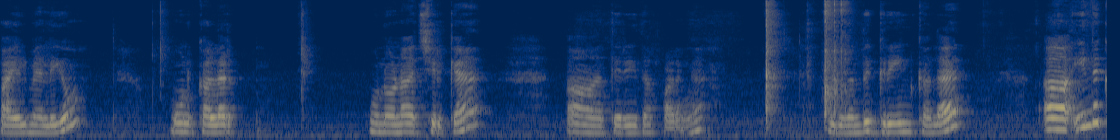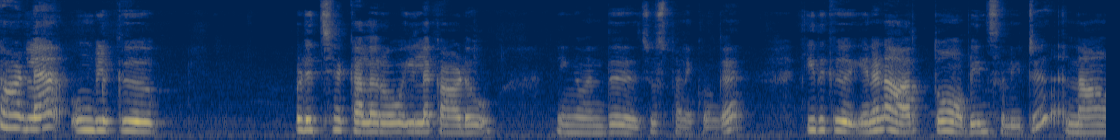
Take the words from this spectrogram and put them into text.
பைல் மேலேயும் மூணு கலர் ஒன்று ஒன்றா வச்சுருக்கேன். தெரியுதா பாருங்கள் இது வந்து க்ரீன் கலர் இந்த கார்டில் உங்களுக்கு பிடிச்ச கலரோ இல்லை கார்டோ நீங்கள் வந்து சூஸ் பண்ணிக்கோங்க. இதுக்கு என்னென்ன அர்த்தம் அப்படின்னு சொல்லிட்டு நான்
